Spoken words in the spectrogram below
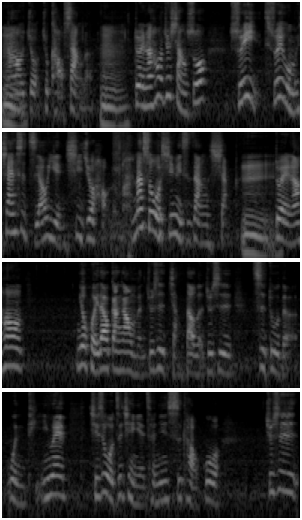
然后就就考上了。嗯，对，然后就想说。所以，所以我们现在是只要演戏就好了嘛？那时候我心里是这样想，嗯，对。然后又回到刚刚我们就是讲到的，就是制度的问题。因为其实我之前也曾经思考过，就是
